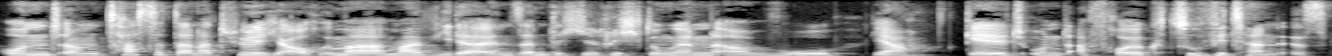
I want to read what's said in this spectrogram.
und ähm, tastet da natürlich auch immer mal wieder in sämtliche Richtungen, äh, wo ja Geld und Erfolg zu wittern ist.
